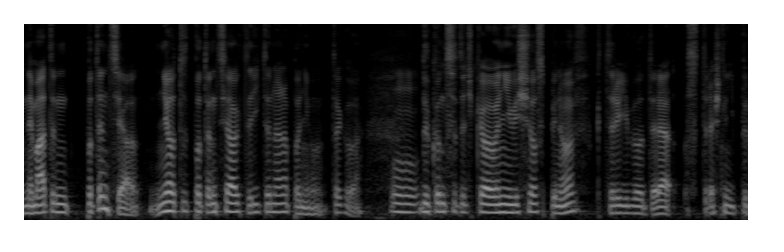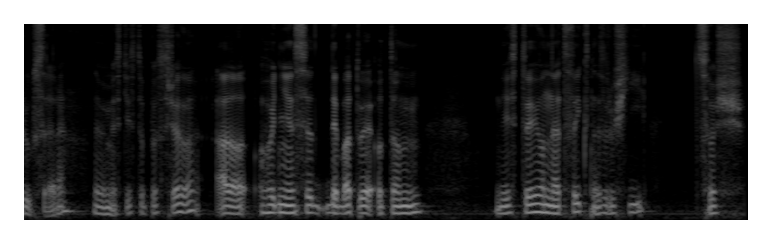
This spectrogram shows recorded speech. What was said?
nemá ten potenciál. Měl to potenciál, který to nenaplnil. Takhle. Mm-hmm. Dokonce teďka o ní vyšel spin-off, který byl teda strašný průser. Nevím, jestli jsi to postřehl, ale hodně se debatuje o tom, jestli ho Netflix nezruší, což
